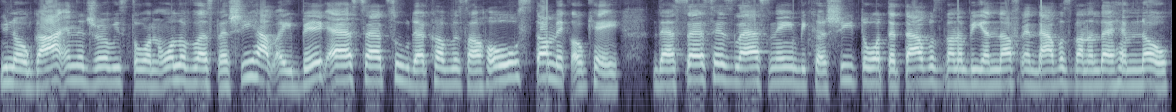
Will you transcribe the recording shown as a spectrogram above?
you know, guy in the jewelry store and all of us that she have a big ass tattoo that covers her whole stomach, okay, that says his last name because she thought that that was going to be enough and that was going to let him know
